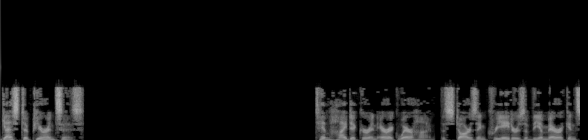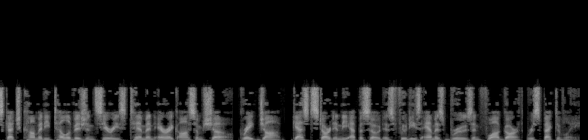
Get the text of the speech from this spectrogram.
Guest appearances Tim Heidecker and Eric Wareheim, the stars and creators of the American sketch comedy television series Tim and Eric Awesome Show, Great Job, guest starred in the episode as foodies Amos Bruce and Foie Garth, respectively.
